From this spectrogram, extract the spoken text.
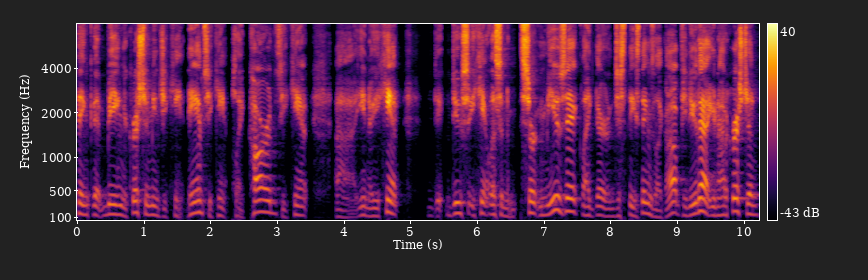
think that being a Christian means you can't dance, you can't play cards, you can't, uh, you know, you can't do, so you can't listen to certain music. Like there are just these things like, oh, if you do that, you're not a Christian.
